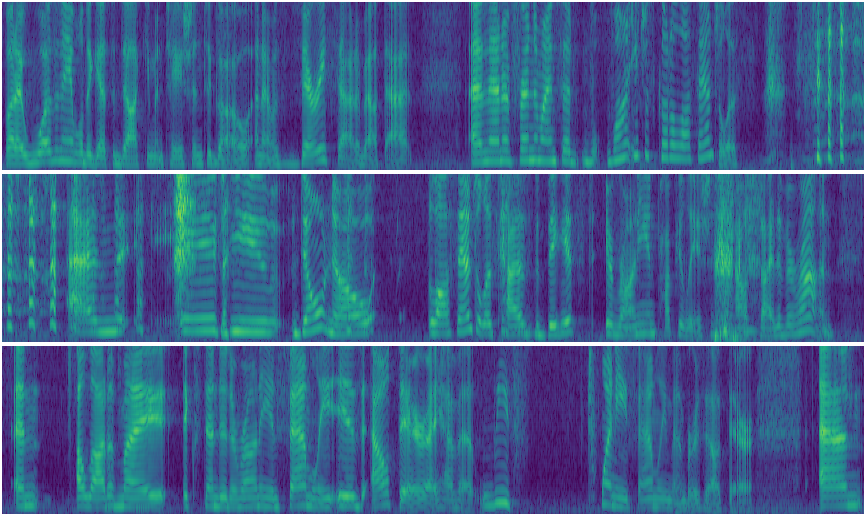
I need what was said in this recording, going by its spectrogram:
but I wasn't able to get the documentation to go, and I was very sad about that. And then a friend of mine said, Why don't you just go to Los Angeles? and if you don't know, Los Angeles has the biggest Iranian population outside of Iran. And a lot of my extended Iranian family is out there. I have at least 20 family members out there. And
